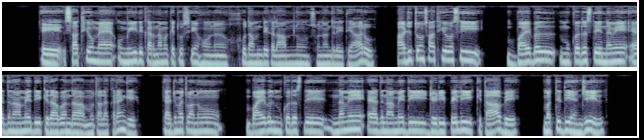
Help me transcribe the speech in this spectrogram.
ਤੇ ਸਾਥੀਓ, ਮੈਂ ਉਮੀਦ ਕਰਨਾ ਹਾਂ ਕਿ ਤੁਸੀਂ ਹੁਣ ਖੁਦਾਮ ਦੇ ਕਲਾਮ ਨੂੰ ਸੁਣਨ ਦੇ ਲਈ ਤਿਆਰ ਹੋ। ਅੱਜ ਤੋਂ ਸਾਥੀਓ, ਅਸੀਂ ਬਾਈਬਲ ਮੁਕੱਦਸ ਦੇ ਨਵੇਂ ਏਧਨਾਮੇ ਦੀ ਕਿਤਾਬਾਂ ਦਾ ਮਤਾਲਾ ਕਰਾਂਗੇ। ਤੇ ਅੱਜ ਮੈਂ ਤੁਹਾਨੂੰ ਬਾਈਬਲ ਮੁਕੱਦਸ ਦੇ ਨਵੇਂ ਏਧਨਾਮੇ ਦੀ ਜਿਹੜੀ ਪਹਿਲੀ ਕਿਤਾਬ ਹੈ ਮਤੀ ਦੀ ਅੰਜੀਲ,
